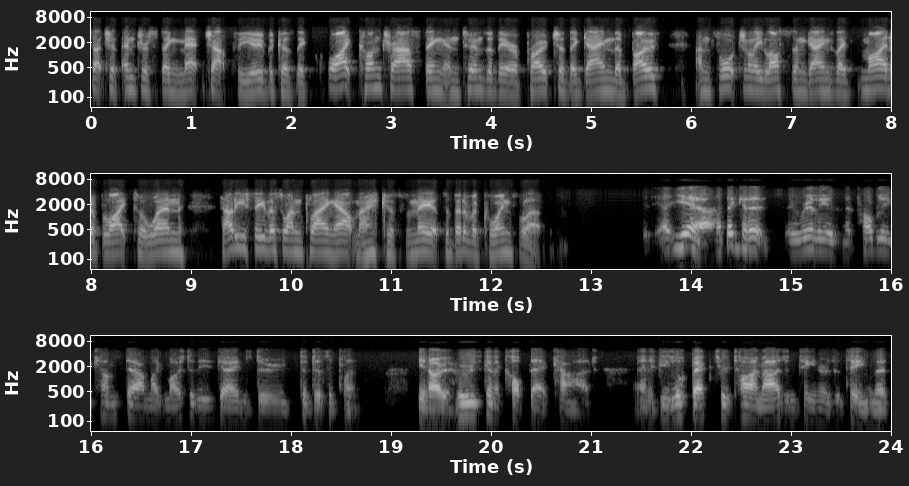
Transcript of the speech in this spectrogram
such an interesting matchup for you? Because they're quite contrasting in terms of their approach of the game. They're both, unfortunately, lost some games they might have liked to win. How do you see this one playing out, mate? Because for me, it's a bit of a coin flip. Uh, Yeah, I think it is. It really is, and it probably comes down, like most of these games do, to discipline. You know, who's going to cop that card? And if you look back through time, Argentina is a team that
